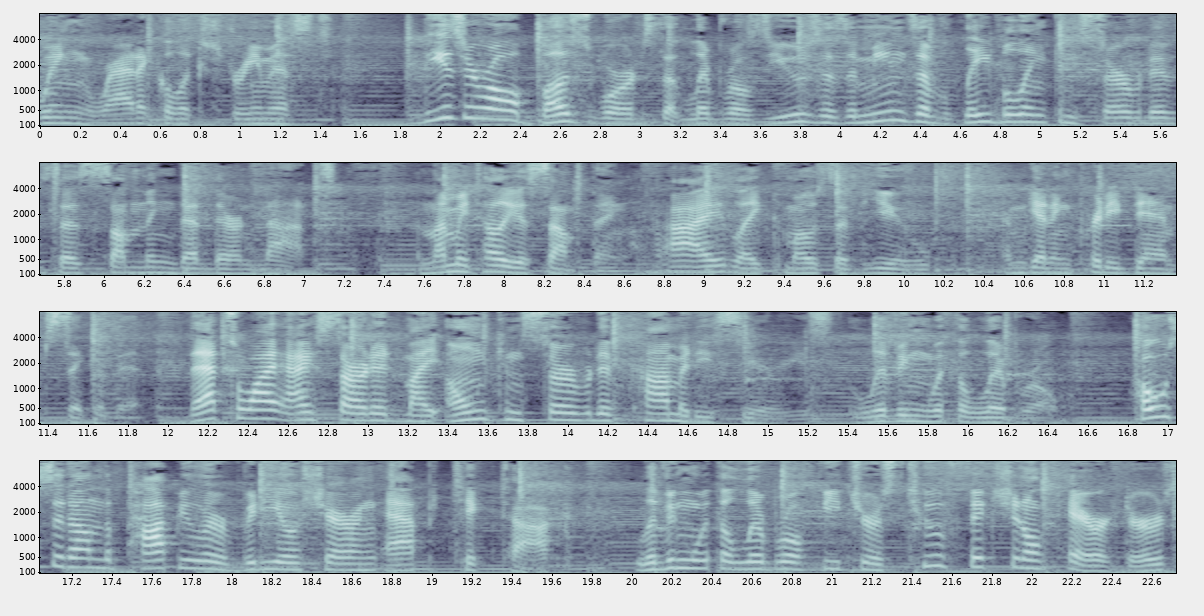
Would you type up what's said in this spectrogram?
wing radical extremist? These are all buzzwords that liberals use as a means of labeling conservatives as something that they're not. And let me tell you something, I, like most of you, am getting pretty damn sick of it. That's why I started my own conservative comedy series, Living with a Liberal. Hosted on the popular video sharing app TikTok, Living with a Liberal features two fictional characters,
